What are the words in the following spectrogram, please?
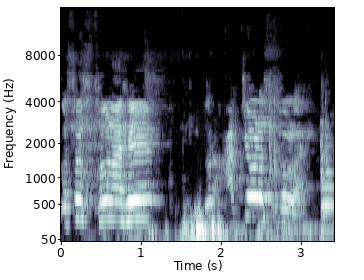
कसं स्थळ आहे? तर अचळ स्थळ आहे.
